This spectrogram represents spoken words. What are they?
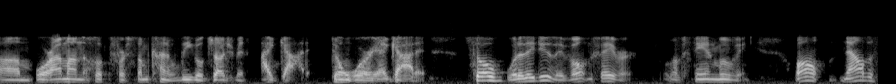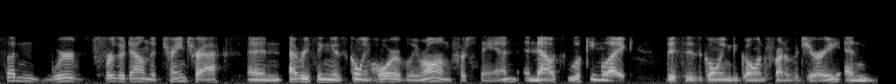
um, or I'm on the hook for some kind of legal judgment, I got it. Don't worry, I got it. So what do they do? They vote in favor of Stan moving. Well, now all of a sudden we're further down the train tracks and everything is going horribly wrong for Stan, and now it's looking like this is going to go in front of a jury, and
